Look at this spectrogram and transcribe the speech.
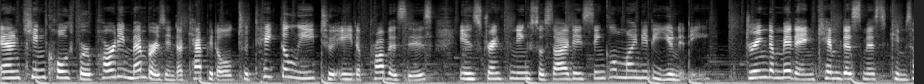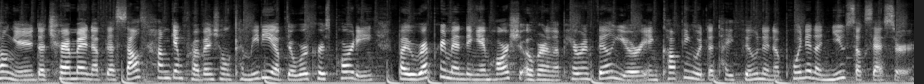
and Kim called for party members in the capital to take the lead to aid the provinces in strengthening society's single minded unity. During the meeting, Kim dismissed Kim Song-il, the chairman of the South Hamgyong Provincial Committee of the Workers' Party, by reprimanding him harsh over an apparent failure in coping with the typhoon and appointed a new successor.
